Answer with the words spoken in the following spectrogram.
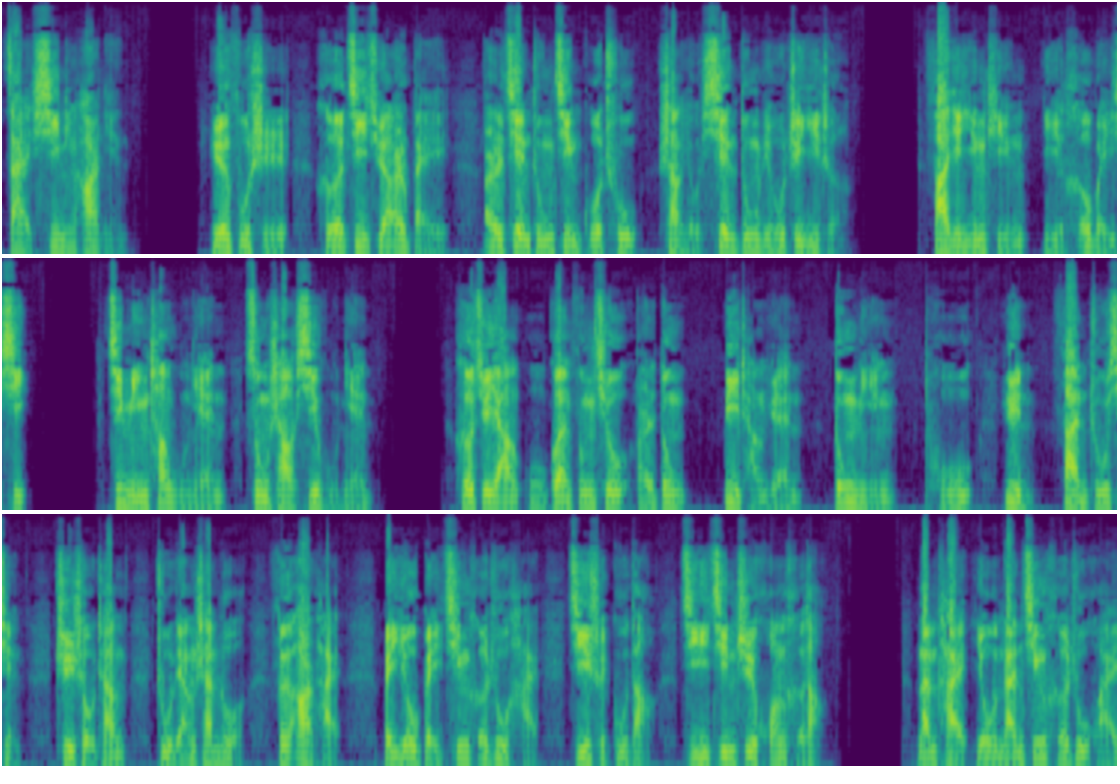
在熙宁二年，元符时河既绝而北，而建中晋国初尚有现东流之意者，发言营庭以河为系。今明昌五年，宋绍熙五年，河绝阳五贯封丘而东，历长垣、东明、蒲、运、范诸县，至寿章，筑梁山洛，分二派。北由北清河入海，济水故道，即今之黄河道；南派由南清河入淮，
